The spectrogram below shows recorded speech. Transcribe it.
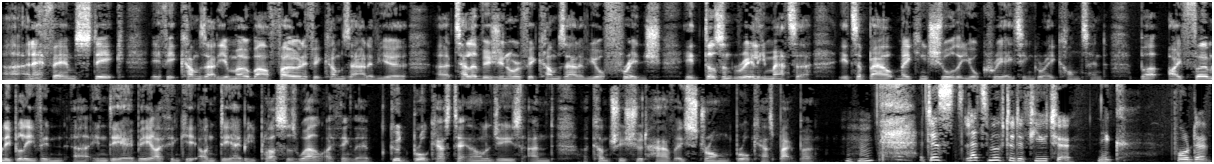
uh, an FM stick, if it comes out of your mobile phone, if it comes out of your uh, television, or if it comes out of your fridge, it doesn't really matter. It's about making sure that you're creating great content. But I firmly believe in uh, in DAB. I think it on DAB Plus as well. I think they're good broadcast technologies, and a country should have a strong broadcast backbone. Mm-hmm. Just let's move to the future, Nik, for the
